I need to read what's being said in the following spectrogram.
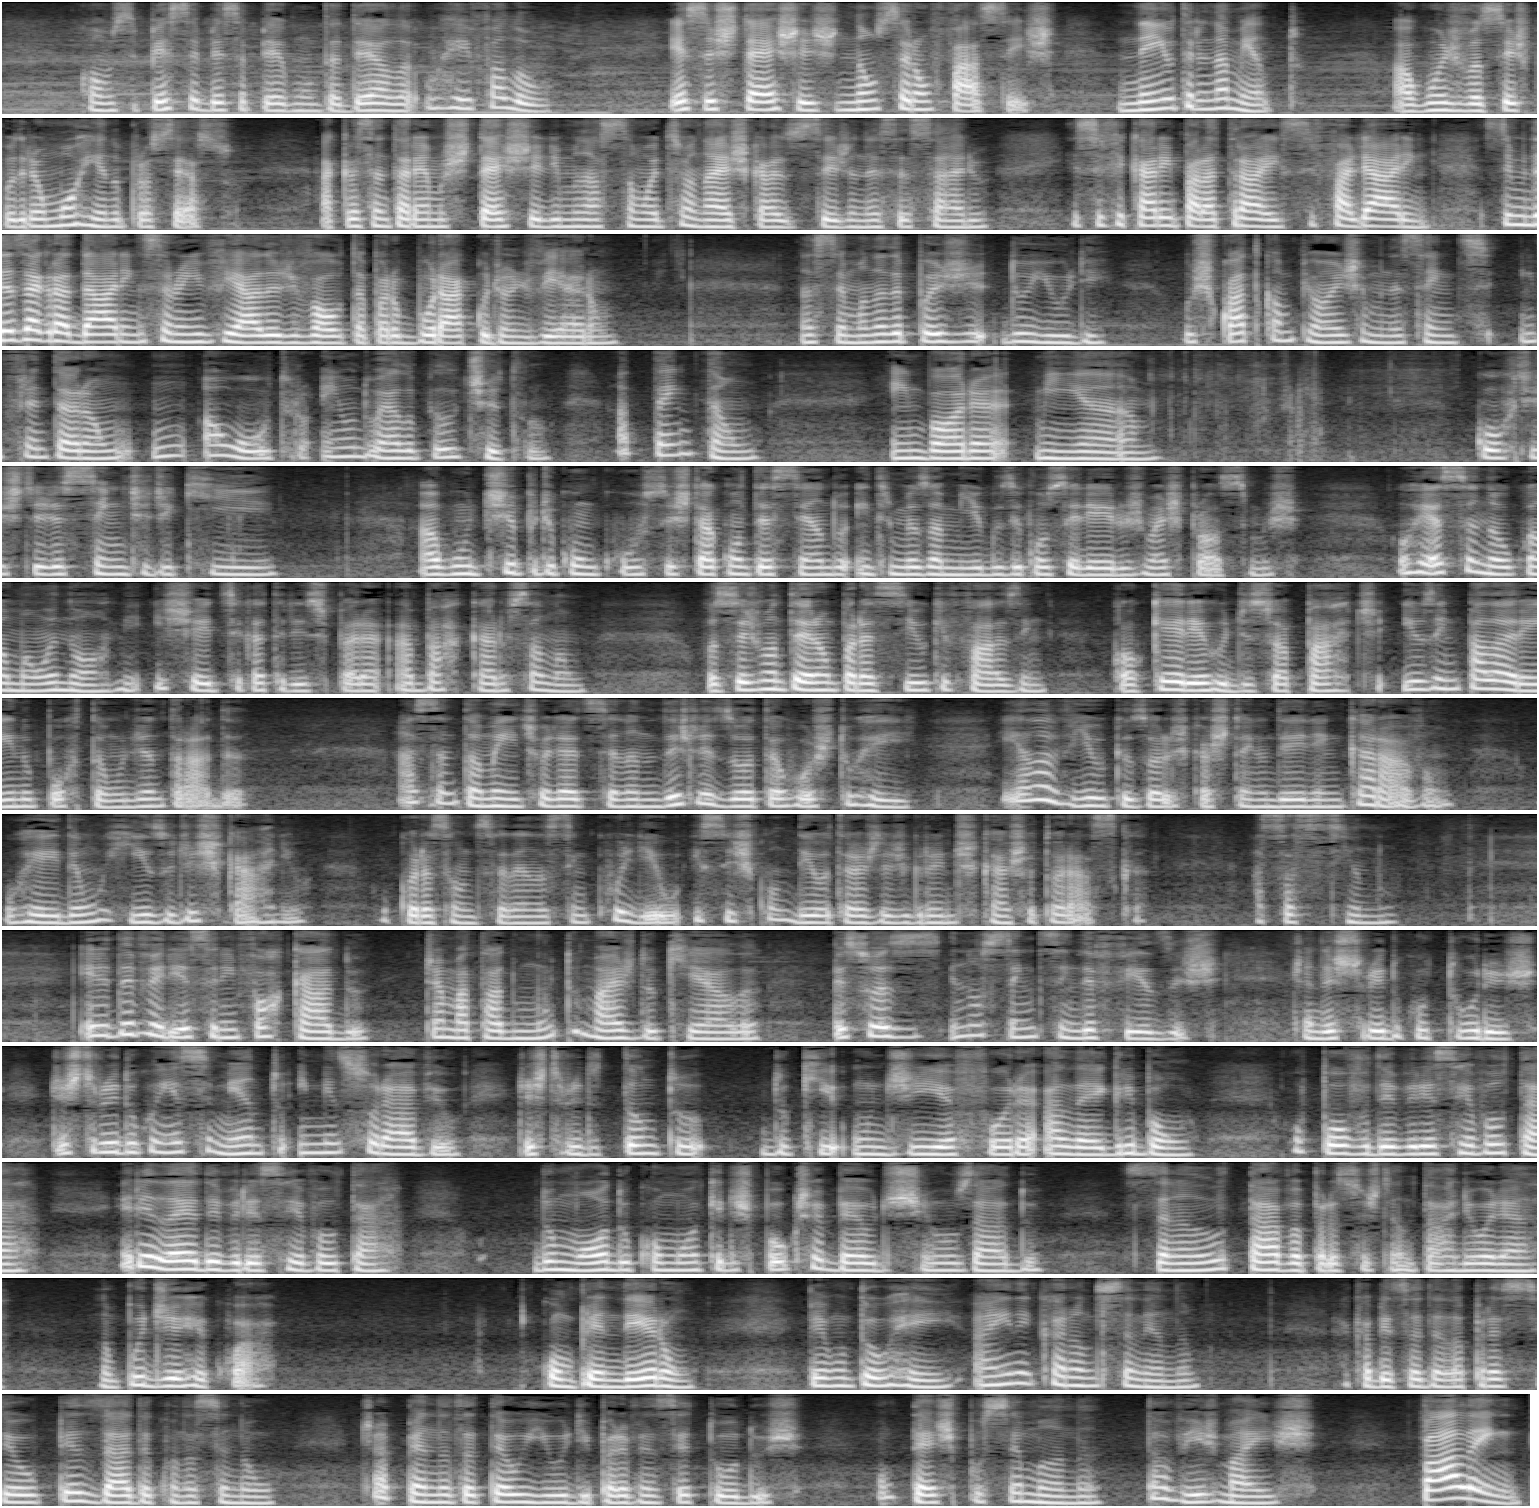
Como se percebesse a pergunta dela, o rei falou: Esses testes não serão fáceis, nem o treinamento. Alguns de vocês poderão morrer no processo. Acrescentaremos testes de eliminação adicionais caso seja necessário. E se ficarem para trás, se falharem, se me desagradarem, serão enviados de volta para o buraco de onde vieram. Na semana depois de, do Yuli, os quatro campeões reminiscentes enfrentarão um ao outro em um duelo pelo título. Até então, embora minha corte esteja ciente de que algum tipo de concurso está acontecendo entre meus amigos e conselheiros mais próximos. O rei acenou com a mão enorme e cheia de cicatrizes para abarcar o salão. Vocês manterão para si o que fazem, qualquer erro de sua parte, e os empalarei no portão de entrada. Acentualmente, o olhar de Selena deslizou até o rosto do rei, e ela viu que os olhos castanhos dele a encaravam. O rei deu um riso de escárnio. O coração de Selena se encolheu e se escondeu atrás das grandes caixas torácicas. Assassino. Ele deveria ser enforcado. Tinha matado muito mais do que ela. Pessoas inocentes e indefesas. Tinha destruído culturas, destruído conhecimento imensurável, destruído tanto do que um dia fora alegre e bom. O povo deveria se revoltar. Erilé deveria se revoltar do modo como aqueles poucos rebeldes tinham usado. Selena lutava para sustentar-lhe o olhar. Não podia recuar. Compreenderam? Perguntou o rei, ainda encarando Selena. A cabeça dela pareceu pesada quando acenou. Tinha apenas até o Yuri para vencer todos. Um teste por semana, talvez mais. Falem!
